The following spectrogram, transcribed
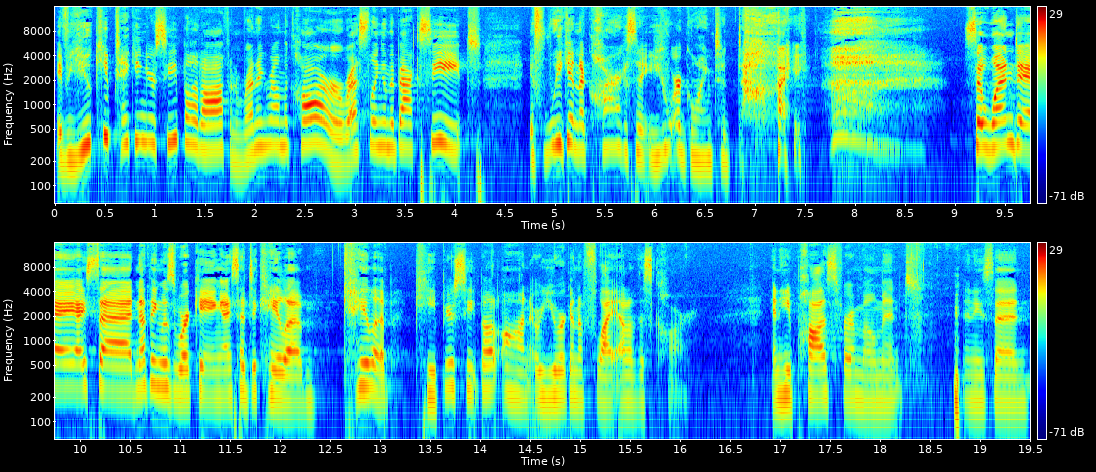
if you keep taking your seatbelt off and running around the car or wrestling in the back seat, if we get in a car accident, you are going to die. so one day I said, nothing was working. I said to Caleb, Caleb, keep your seatbelt on or you are going to fly out of this car. And he paused for a moment and he said,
